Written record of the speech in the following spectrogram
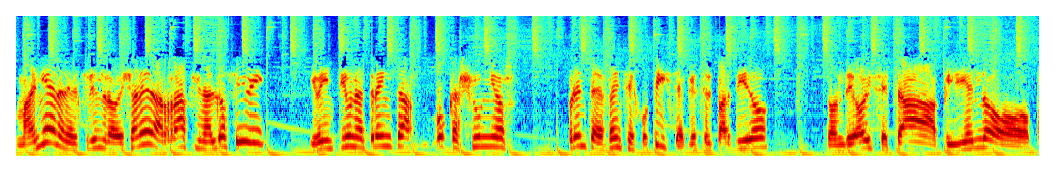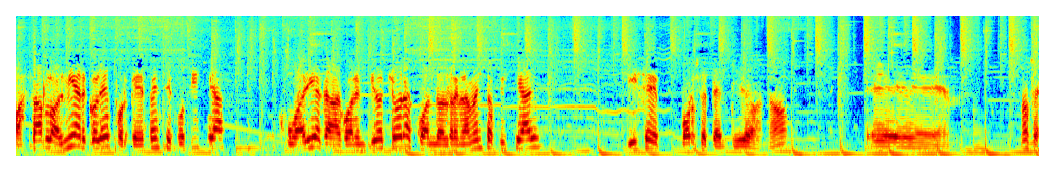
mañana en el cilindro Avellaneda, Racing Aldo Civi y 21 a 30 Boca Juniors frente a Defensa y Justicia, que es el partido donde hoy se está pidiendo pasarlo al miércoles, porque Defensa y Justicia jugaría cada 48 horas cuando el reglamento oficial dice por 72, ¿no? Eh, no sé,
